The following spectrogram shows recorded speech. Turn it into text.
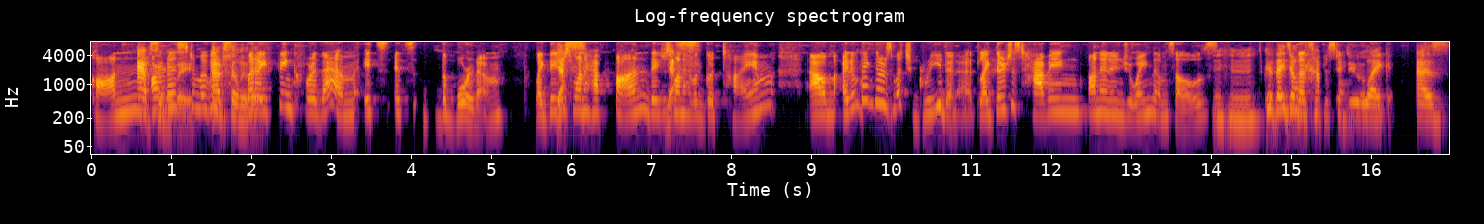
con Absolutely. artist movie. Absolutely. But I think for them, it's it's the boredom. Like they just want to have fun. They just want to have a good time. Um, I don't think there's much greed in it. Like they're just having fun and enjoying themselves. Because they don't that's have interesting. to do like as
